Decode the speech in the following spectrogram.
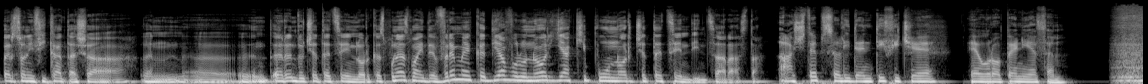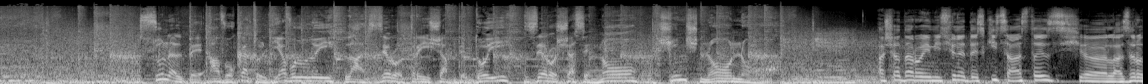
personificat așa în, uh, în rândul cetățenilor? Că spuneați mai devreme că diavolul uneori ia chipul unor cetățeni din țara asta. Aștept să-l identifice Europenii FM. Sună-l pe avocatul diavolului la 0372 069 599. Așadar, o emisiune deschisă astăzi uh, la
